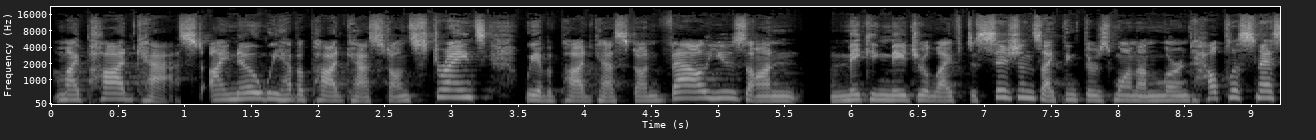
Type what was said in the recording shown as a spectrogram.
my podcast. I know we have a podcast on strengths. We have a podcast on values, on making major life decisions. I think there's one on learned helplessness.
